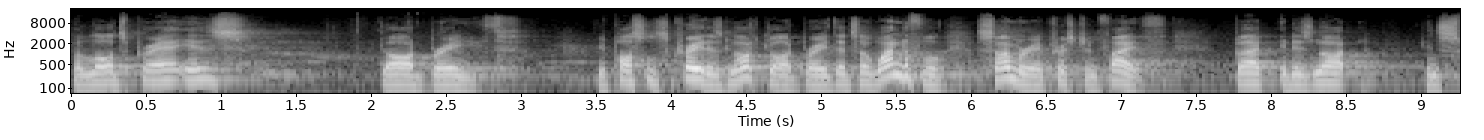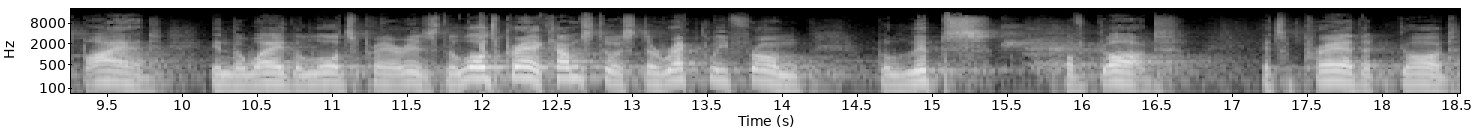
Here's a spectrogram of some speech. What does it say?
the Lord's Prayer is God breathed. The Apostles' Creed is not God breathed. It's a wonderful summary of Christian faith, but it is not inspired in the way the Lord's Prayer is. The Lord's Prayer comes to us directly from the lips of God. It's a prayer that God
